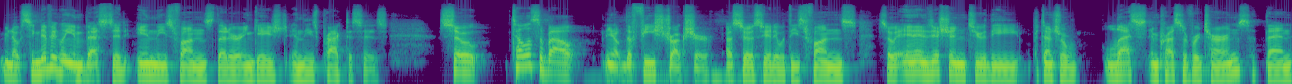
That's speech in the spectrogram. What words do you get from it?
you know significantly invested in these funds that are engaged in these practices. So tell us about you know the fee structure associated with these funds. So in addition to the potential less impressive returns than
